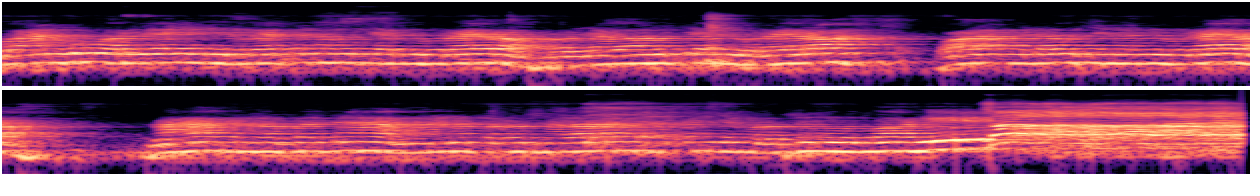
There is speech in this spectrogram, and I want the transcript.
Wa anhu wa yang diriwayatkan Abu Abi Hurairah anhu Abi Hurairah wala madawu Nabi Hurairah. Nah, kenapa nah, mana terus salah? Kanjeng Rasulullah. Sallallahu alaihi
